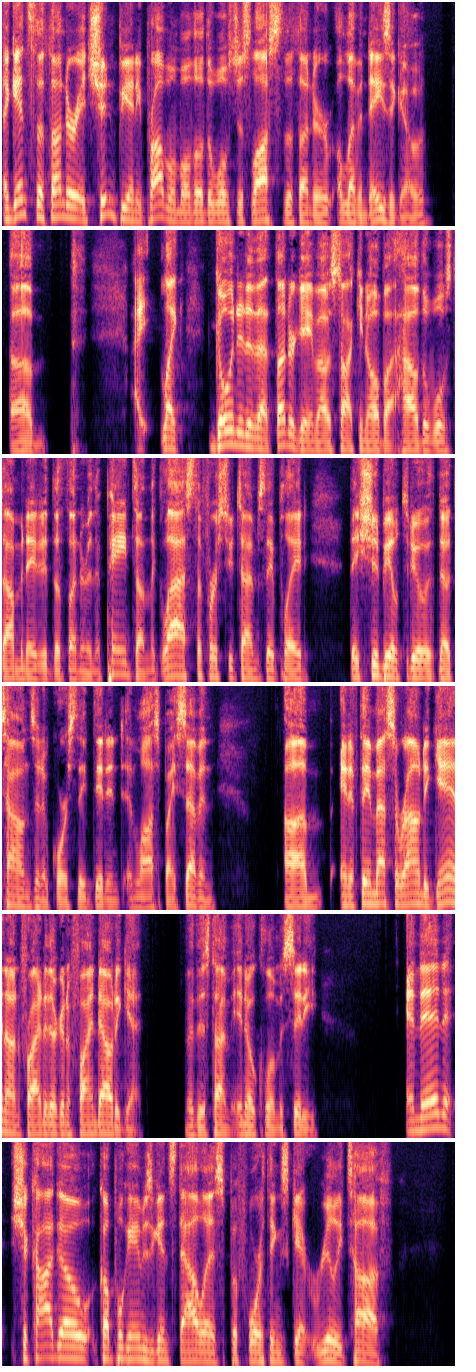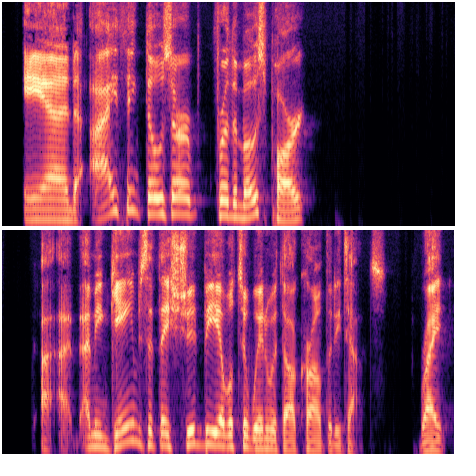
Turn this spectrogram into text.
against the Thunder, it shouldn't be any problem. Although the Wolves just lost to the Thunder 11 days ago. Um, I like going into that Thunder game. I was talking all about how the Wolves dominated the Thunder in the paint on the glass the first two times they played. they should be able to do it with no Towns, and of course they didn't and lost by seven. Um, and if they mess around again on Friday, they're going to find out again. This time in Oklahoma City. And then Chicago, a couple games against Dallas before things get really tough. And I think those are, for the most part, I, I mean, games that they should be able to win without Karl-Anthony Towns, right?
